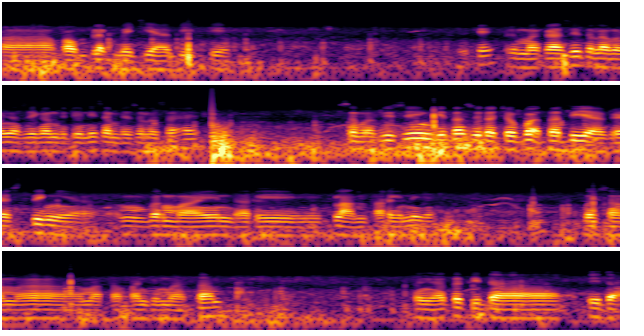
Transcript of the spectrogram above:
eh, Komplek BJ Habibie. Oke, terima kasih telah menyaksikan video ini sampai selesai. Sobat fishing kita sudah coba tadi ya casting ya bermain dari pelantar ini ya bersama mata pancing Batam ternyata tidak tidak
